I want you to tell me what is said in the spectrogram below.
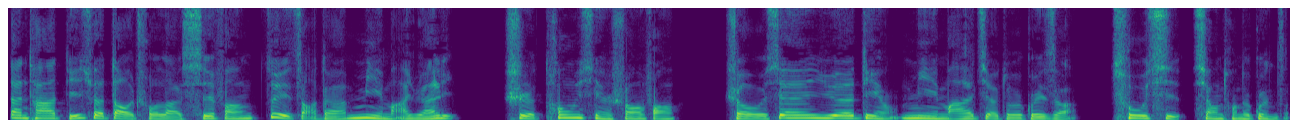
但他的确道出了西方最早的密码原理：是通信双方首先约定密码解读的规则，粗细相同的棍子。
